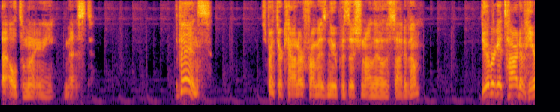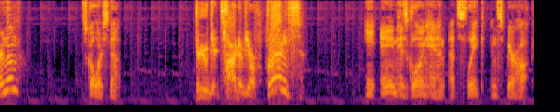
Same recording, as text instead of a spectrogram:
that ultimately missed. Depends. Sprinter countered from his new position on the other side of him. Do you ever get tired of hearing them? Skull Lord snapped. Do you get tired of your friends? He aimed his glowing hand at Sleek and Spearhawk.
